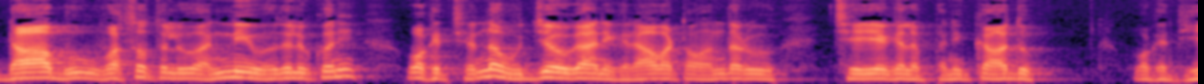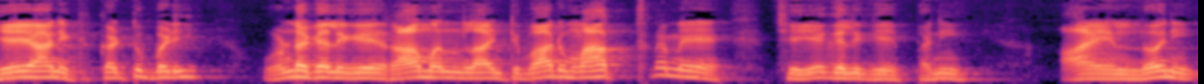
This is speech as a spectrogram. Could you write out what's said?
డాబు వసతులు అన్నీ వదులుకొని ఒక చిన్న ఉద్యోగానికి రావటం అందరూ చేయగల పని కాదు. ఒక ధ్యేయానికి కట్టుబడి ఉండగలిగే రామన్ లాంటి వారు మాత్రమే చేయగలిగే పని. ఆయనలోని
